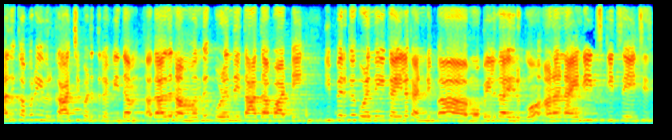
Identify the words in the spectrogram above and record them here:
அதுக்கப்புறம் இவர் காட்சிப்படுத்துகிற விதம். அதாவது நம்ம வந்து குழந்தை தாத்தா பாட்டி இப்போ இருக்க குழந்தைங்க கையில் கண்டிப்பாக மொபைல் தான் இருக்கும். ஆனால் நைன்டிஸ் கிட்ஸ் எயிட்ஸ்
